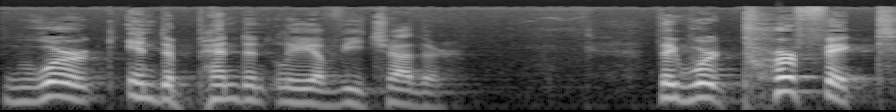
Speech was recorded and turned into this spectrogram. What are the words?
work independently of each other. They work perfect.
